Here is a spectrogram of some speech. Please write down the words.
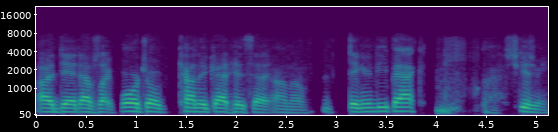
I did. I was like, Wardlow kind of got his, uh, I don't know, dignity back. Excuse me.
